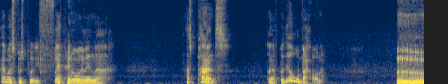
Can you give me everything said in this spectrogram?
how am I supposed to put any flipping oil in that? That's pants. I have to put the old one back on.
